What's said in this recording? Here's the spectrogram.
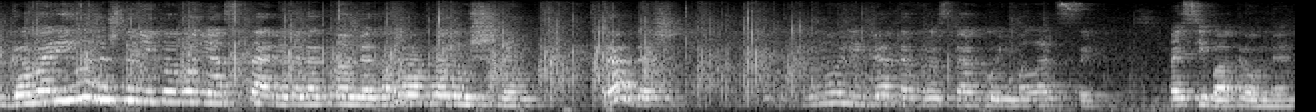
Говорила же, что никого не оставит этот номер равнодушным. Правда ж? Ну, ребята просто огонь, молодцы. Спасибо огромное.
